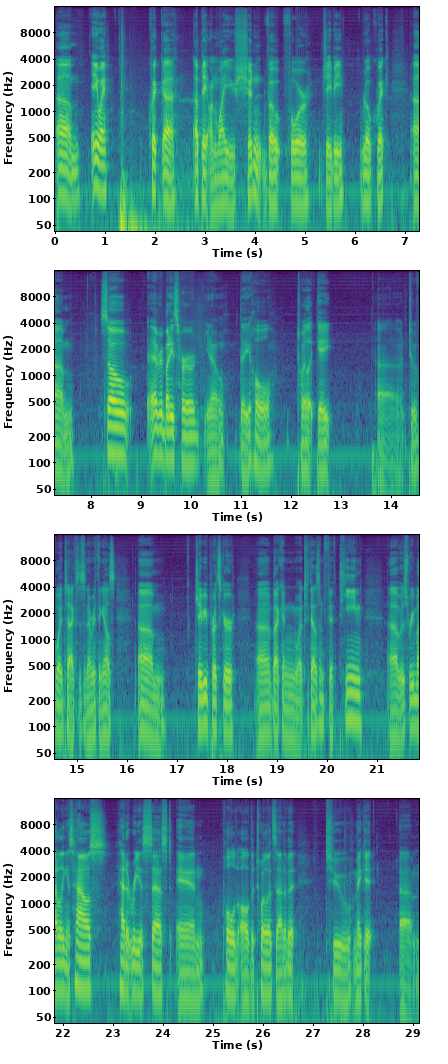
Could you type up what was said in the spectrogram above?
Um, anyway, quick uh, update on why you shouldn't vote for JB, real quick. Um, so, everybody's heard, you know, the whole toilet gate uh, to avoid taxes and everything else. Um, JB Pritzker, uh, back in, what, 2015, uh, was remodeling his house, had it reassessed, and pulled all the toilets out of it to make it um,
